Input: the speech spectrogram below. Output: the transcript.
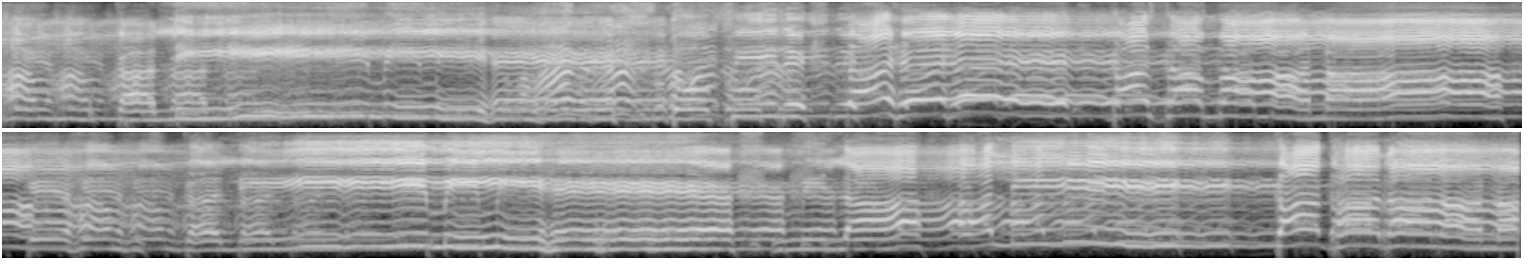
ہم کلیمی ہیں تو پھر کہے کا زمانہ کہ ہم کلیمی ہیں ملا علی کا گھرانہ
